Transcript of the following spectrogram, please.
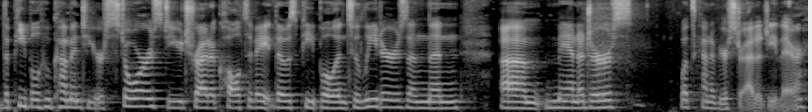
the people who come into your stores? Do you try to cultivate those people into leaders and then um, managers? What's kind of your strategy there?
